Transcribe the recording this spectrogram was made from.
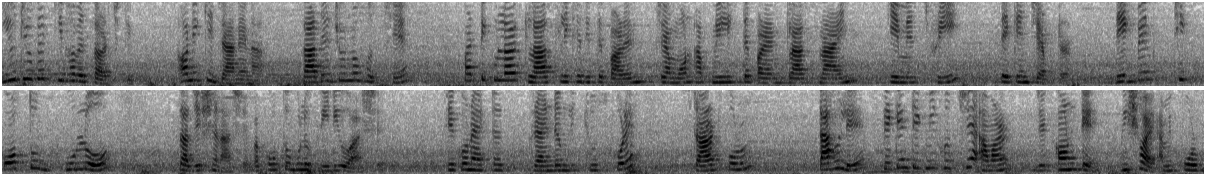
ইউটিউবে কীভাবে সার্চ দিব? অনেকেই জানে না। তাদের জন্য হচ্ছে পার্টিকুলার ক্লাস লিখে দিতে পারেন। যেমন আপনি লিখতে পারেন class nine chemistry second chapter দেখবেন ঠিক কতগুলো সাজেশন আসে বা কতগুলো ভিডিও আসে যে কোনো একটা র্যান্ডামলি চুজ করে স্টার্ট করুন। তাহলে সেকেন্ড টেকনিক হচ্ছে আমার যে কন্টেন্ট বিষয় আমি পড়ব,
